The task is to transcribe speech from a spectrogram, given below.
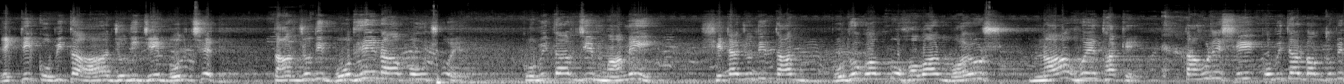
একটি কবিতা যদি যে বলছেন, তার যদি বোধে না পৌঁছয়, কবিতার যে মানে সেটা যদি তার বোধগম্য হওয়ার বয়স না হয়ে থাকে, তাহলে সে কবিতার মাধ্যমে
